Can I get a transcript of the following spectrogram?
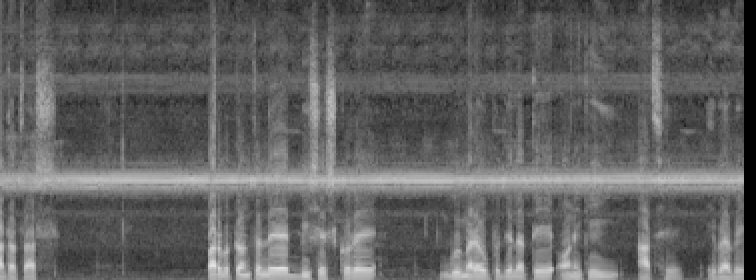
আদা চাষ। পার্বত্য অঞ্চলে বিশেষ করে গুইমারা উপজেলাতে অনেকেই আছে এভাবে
